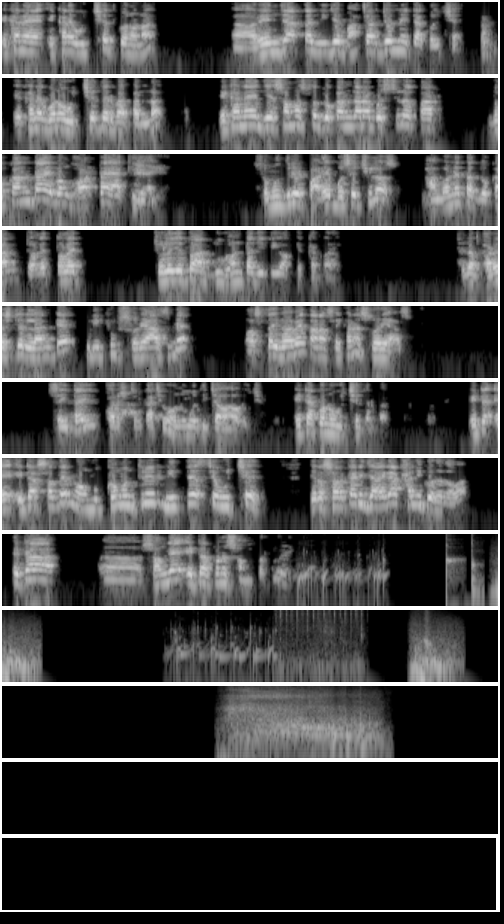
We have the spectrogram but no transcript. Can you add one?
এখানে এখানে উচ্ছেদ কোনো নয়। রেঞ্জার তার নিজে বাঁচার জন্য এটা করছে। এখানে কোনো উচ্ছেদের ব্যাপার নয়। এখানে যে সমস্ত দোকানদাররা বসছিল, তার দোকানটা এবং ঘরটা একই জায়গায়। সমুদ্রের পাড়ে বসেছিল, ভাঙনে তার দোকান জলের তলায় চলে যেত আর দু ঘণ্টা যদি অপেক্ষা করা। সেটা ফরেস্টের ল্যান্ডে কুড়ি ফুট সরে আসবে, অস্থায়ীভাবে তারা সেখানে সরে আসবে। সেইটাই ফরেস্টের কাছে অনুমতি চাওয়া হয়েছিল। এটা কোনো উচ্ছেদের ব্যাপার এটা এটার সাথে মুখ্যমন্ত্রীর নির্দেশ যে উচ্ছেদ, যেটা সরকারি জায়গা খালি করে দেওয়া এটা সঙ্গে এটার কোনো সম্পর্ক নেই।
